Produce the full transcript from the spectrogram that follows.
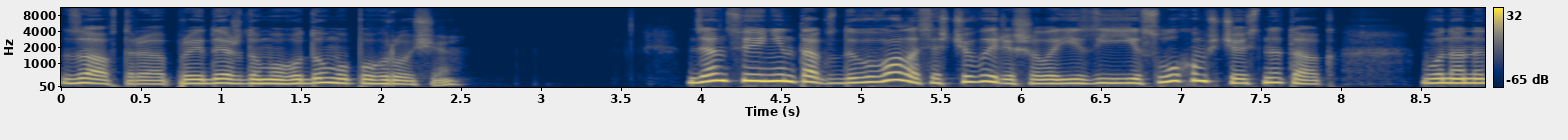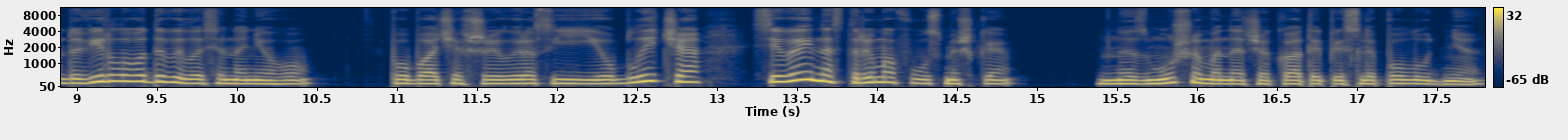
Завтра прийдеш до мого дому по гроші. Дзян Цюєнін так здивувалася, що вирішила з її слухом щось не так. Вона недовірливо дивилася на нього. Побачивши вираз її обличчя, Сівей не стримав усмішки. Не змушуй мене чекати після полудня.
